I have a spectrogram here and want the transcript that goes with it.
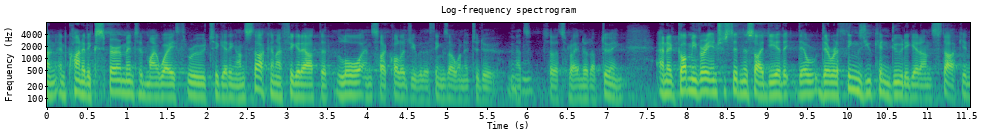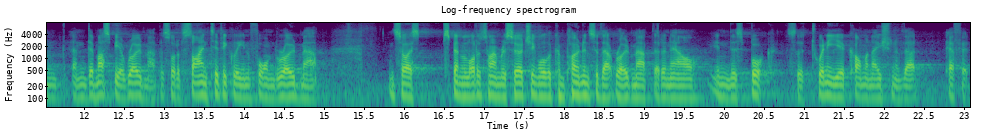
and, and, kind of experimented my way through to getting unstuck. And I figured out that law and psychology were the things I wanted to do. And that's, mm-hmm. so that's what I ended up doing. And it got me very interested in this idea that there, there are things you can do to get unstuck, and, and there must be a roadmap, a sort of scientifically informed roadmap. And so I spent a lot of time researching all the components of that roadmap that are now in this book. It's a 20 year culmination of that effort.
